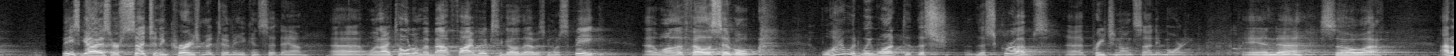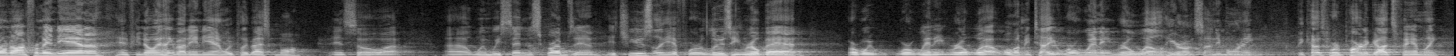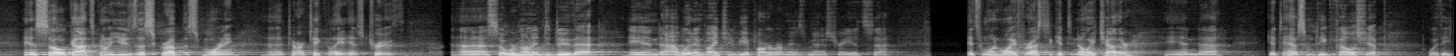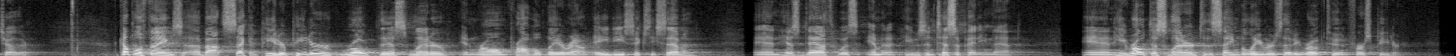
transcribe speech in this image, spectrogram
these guys are such an encouragement to me. You can sit down. Uh, when I told them about five weeks ago that I was going to speak, uh, one of the fellows said, Well, why would we want the, the, the scrubs uh, preaching on Sunday morning. And uh, so uh, I don't know. I'm from Indiana, and if you know anything about Indiana, we play basketball. And so uh, uh, when we send the scrubs in, it's usually if we're losing real bad or we, we're winning real well. Well, let me tell you, we're winning real well here on Sunday morning because we're part of God's family. And so God's going to use this scrub this morning uh, to articulate His truth. Uh, so we're going to do that. And uh, I would invite you to be a part of our men's ministry. It's, uh, it's one way for us to get to know each other and uh, get to have some deep fellowship with each other. A couple of things about 2 Peter. Peter wrote this letter in Rome probably around AD 67, and his death was imminent. He was anticipating that. And he wrote this letter to the same believers that he wrote to in 1 Peter.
